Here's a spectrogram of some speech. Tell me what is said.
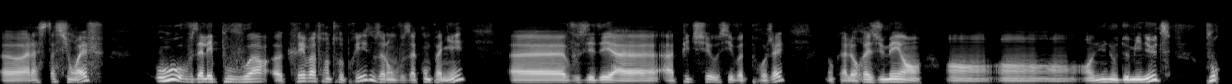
à la station F, où vous allez pouvoir créer votre entreprise. Nous allons vous accompagner, vous aider à, pitcher aussi votre projet, donc à le résumer en, une ou deux minutes pour,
